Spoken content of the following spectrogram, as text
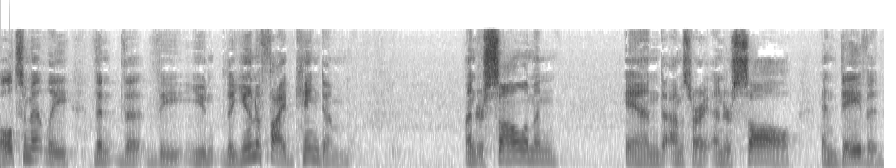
Ultimately, the, the, the, the unified kingdom under Solomon and, I'm sorry, under Saul and David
